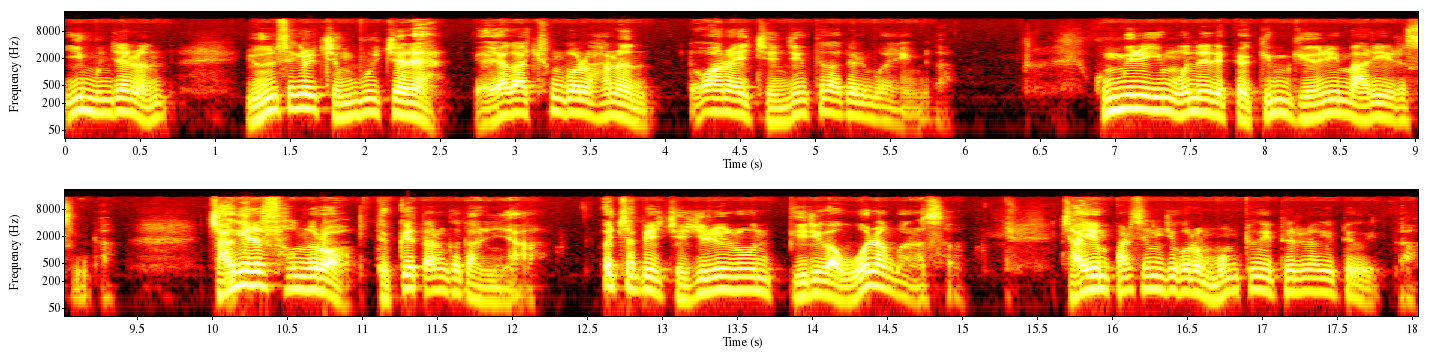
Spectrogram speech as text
이 문제는 윤석열 정부 전에 여야가 충돌하는 또 하나의 전쟁터가 될 모양입니다. 국민의힘 원내대표 김기현의 말이 이렇습니다. 자기네 손으로 덮겠다는 것 아니냐. 어차피 저질러 놓은 비리가 워낙 많아서 자연 발생적으로 몸통이 드러나게 되어 있다.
